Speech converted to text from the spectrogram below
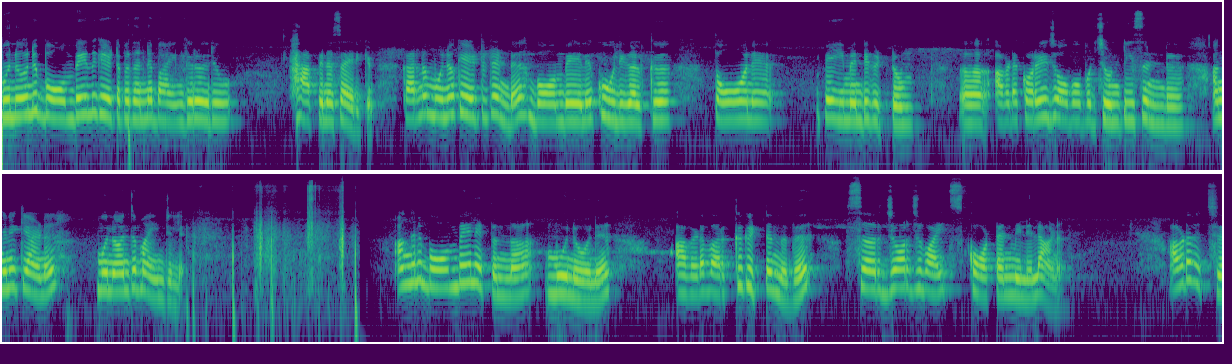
മുനോന് ബോംബെ എന്ന് കേട്ടപ്പോൾ തന്നെ ഭയങ്കര ഒരു ഹാപ്പിനെസ് ആയിരിക്കും. കാരണം മുനു കേട്ടിട്ടുണ്ട് ബോംബെയിൽ കൂലികൾക്ക് തോനെ പേയ്മെന്റ് കിട്ടും. അവിടെ കുറേ ജോബ് ഓപ്പർച്യൂണിറ്റീസ് ഉണ്ട്. അങ്ങനെയൊക്കെയാണ് മുനോന്റെ മൈൻഡിൽ അങ്ങനെ ബോംബെയിലെത്തുന്ന മുനോന് അവിടെ വർക്ക് കിട്ടുന്നത് സർ ജോർജ് വൈറ്റ്സ് കോട്ടൺ മില്ലിലാണ് അവിടെ വെച്ച്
